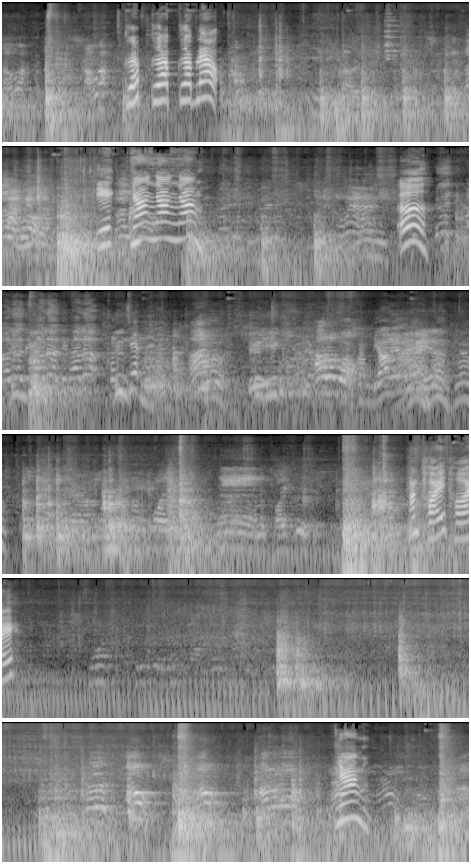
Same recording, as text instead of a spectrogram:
เขาอะเขาอะเกือบเกือบเกือบแล้ว อีกย่างย่างย่างเออเอาเรื่องเอาเรื่องเอาเรื่องดึงเส้นฮะเข้าแล้วบ่เดี๋ยวเดี๋ยวเนาะปล่อยนี่มันปล่อยมันถอยถอย เออเอาเอาเอาแล้วบ่ ย่างเอา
